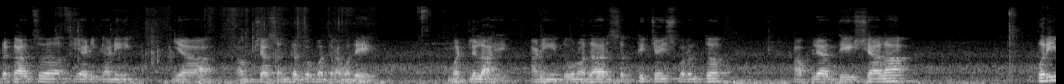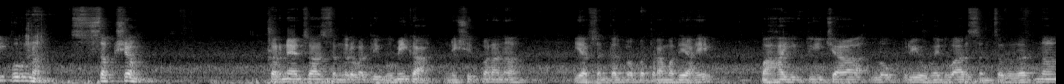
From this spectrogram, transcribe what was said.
प्रकारचं या ठिकाणी या आमच्या संकल्पपत्रामध्ये म्हटलेलं आहे. आणि दोन हजार सत्तेचाळीसपर्यंत आपल्या देशाला परिपूर्ण सक्षम करण्याच्या संदर्भातली भूमिका निश्चितपणानं या संकल्पपत्रामध्ये आहे. महायुतीच्या लोकप्रिय उमेदवार संसदरत्न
